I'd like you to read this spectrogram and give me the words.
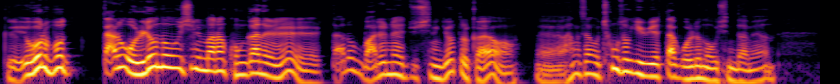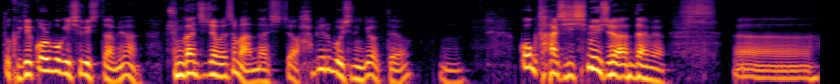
그 요거를 뭐 따로 올려놓으실 만한 공간을 따로 마련해 주시는 게 어떨까요? 예, 항상 청소기 위에 딱 올려놓으신다면 또 그게 꼴 보기 싫으시다면 중간 지점에서 만나시죠. 합의를 보시는 게 어때요? 음. 꼭 다시 신으셔야 한다면 어,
